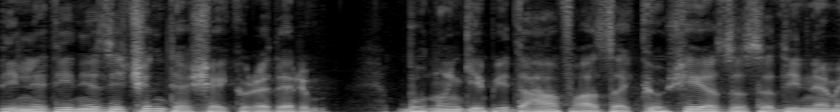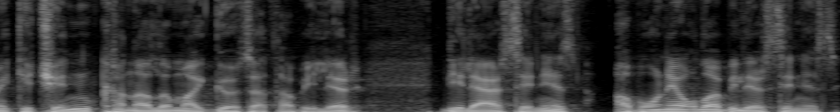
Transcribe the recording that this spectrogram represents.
Dinlediğiniz için teşekkür ederim. Bunun gibi daha fazla köşe yazısı dinlemek için kanalıma göz atabilir, dilerseniz abone olabilirsiniz.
